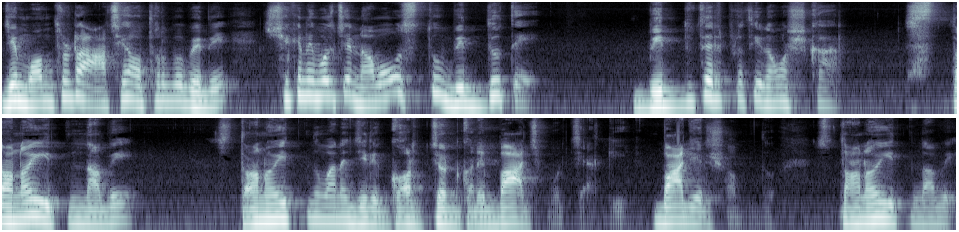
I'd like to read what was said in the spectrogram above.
যে মন্ত্রটা আছে অথর্ববেদে, সেখানে বলছে, নমস্তু বিদ্যুতে। বিদ্যুতের প্রতি নমস্কার। স্তনয়িত নবে। স্তনয়িত মানে যে গর্জন করে, বাজ পড়ছে আর কি, বাজের শব্দ। স্তনয়িত নবে,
